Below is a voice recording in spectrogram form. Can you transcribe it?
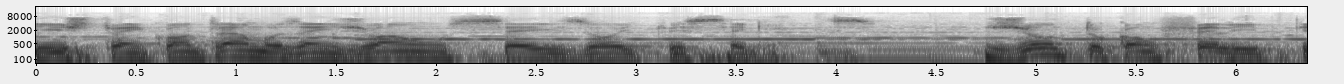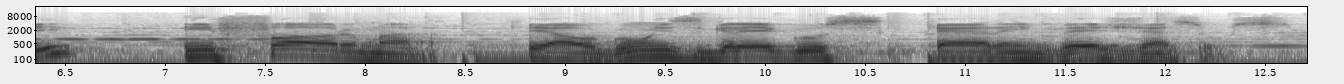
Isto encontramos em João 6, 8 e seguintes. Junto com Felipe, informa que alguns gregos querem ver Jesus.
